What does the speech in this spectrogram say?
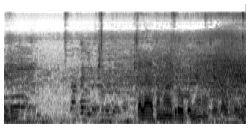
Idol. Sa lahat ng mga grupo niya, shout out sa iyo.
